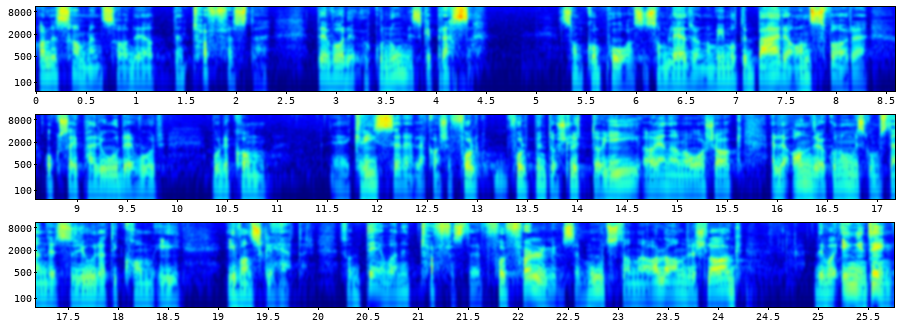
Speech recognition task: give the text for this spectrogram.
Alle sammen sa det at den tøffeste det var det økonomiske presset som kom på oss som ledere. Når vi måtte bære ansvaret også i perioder hvor, hvor det kom eh, kriser, eller kanskje folk, folk, begynte å slutte å gi av en eller annen årsak, eller andre økonomiske omstendigheter som gjorde at de kom i, i vanskeligheter. Så Det var den tøffeste. Forfølgelse, motstand av alle andre slag. Det var ingenting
